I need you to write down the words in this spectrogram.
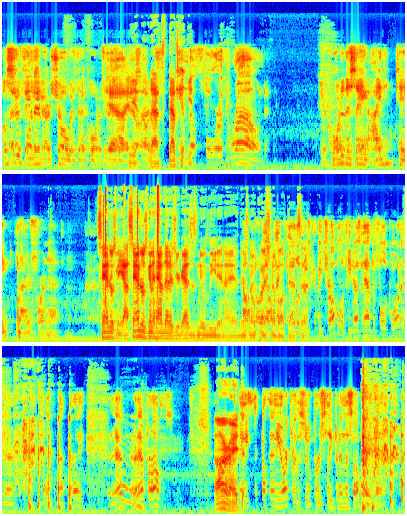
we'll see Leonard if they Fournette- our show with that quote of yours. Yeah, I know. Yeah, that's that's In good. the fourth round. You're quoted as saying, "I'd take Leonard Fournette." Sandro's gonna yeah, Sandro's gonna have that as your guys' new lead in. I, there's Oh, no no question doubt. about I that. So there's going to be trouble if he doesn't have the full quote in there. Told him, not ready. Gonna have, gonna have problems. All right. I right, think he's coming to New York for the Super, sleeping in the subway again.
